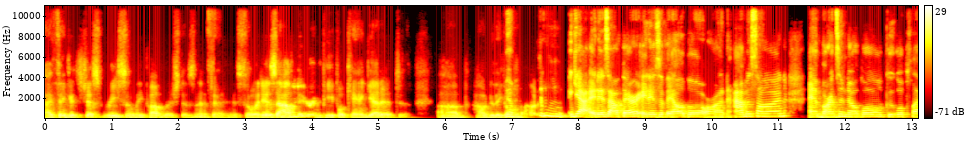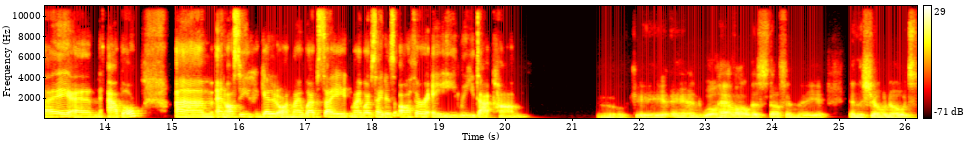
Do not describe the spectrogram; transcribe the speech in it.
I think it's just recently published, isn't it? So it is out mm-hmm. there and people can get it. Um, how do they go mm-hmm. Yeah, it is out there. It is available on Amazon and Barnes and Noble, Google Play, and Apple. Um, and also, you can get it on my website. My website is authorAElee.com. Okay, and we'll have all this stuff in the in the show notes.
